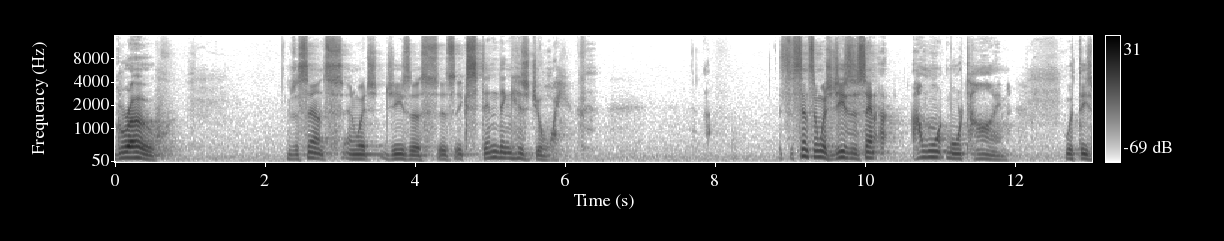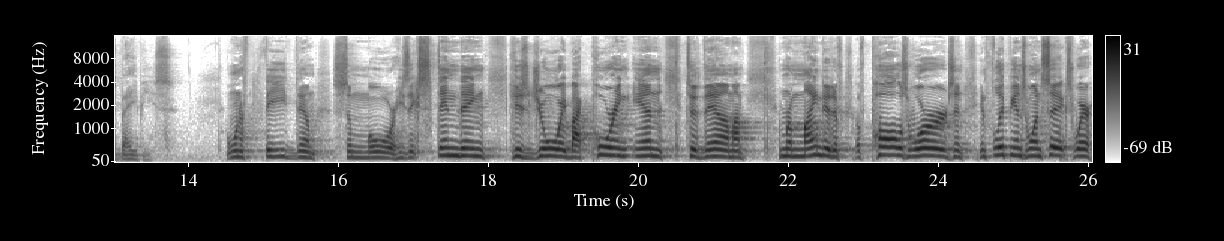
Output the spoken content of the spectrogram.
grow. There's a sense in which Jesus is extending his joy It's a sense in which Jesus is saying, I, I want more time with these babies. I want to feed them some more. He's extending his joy by pouring in to them. I'm, I'm reminded of, of Paul's words in, in Philippians 1 6, where,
